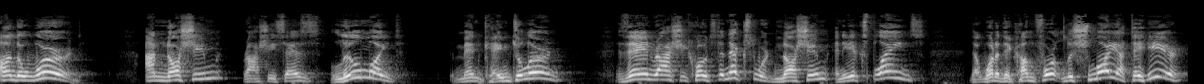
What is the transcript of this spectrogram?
On the word Anoshim, Rashi says, Lilmoid. The men came to learn. Then Rashi quotes the next word, Noshim, and he explains that what did they come for? Lishmoya, to hear.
